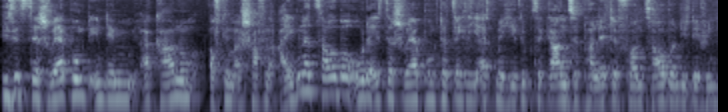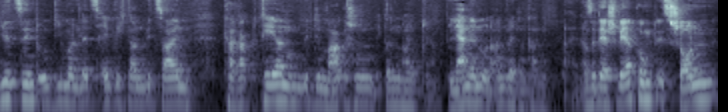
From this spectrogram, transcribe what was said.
Ist jetzt der Schwerpunkt in dem Arcanum auf dem Erschaffen eigener Zauber oder ist der Schwerpunkt tatsächlich erstmal, hier gibt es eine ganze Palette von Zaubern, die definiert sind und die man letztendlich dann mit seinen Charakteren, mit den magischen dann halt lernen und anwenden kann? Nein, also der Schwerpunkt ist schon,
